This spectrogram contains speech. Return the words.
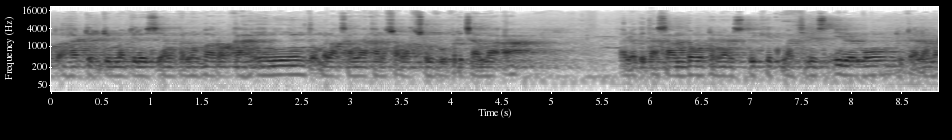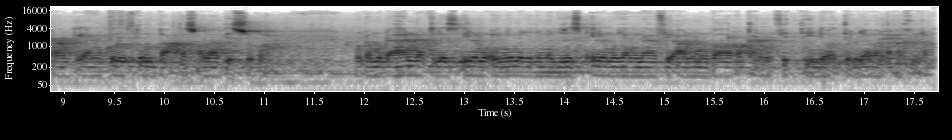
untuk hadir di majelis yang penuh barokah ini untuk melaksanakan sholat subuh berjamaah. Lalu kita sambung dengan sedikit majelis ilmu di dalam rangkaian kultum ba'da sholatis subuh. Mudah-mudahan majelis ilmu ini menjadi majelis ilmu yang nafi'an mubarakan fitini wa dunya wal akhirah.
